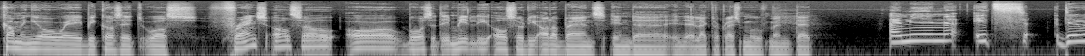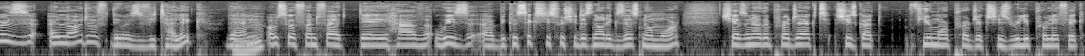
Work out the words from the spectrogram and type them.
coming your way because it was French also, or was it immediately also the other bands in the in the electroclash movement that? I mean, it's there was a lot of there was Vitalic then. Mhm. Also, fun fact: they have with uh, because Sexy Sushi does not exist no more. She has another project. She's got a few more projects. She's really prolific.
